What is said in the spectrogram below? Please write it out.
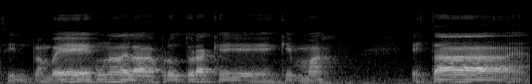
Sí, Plan B es una de las productoras que, que más está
